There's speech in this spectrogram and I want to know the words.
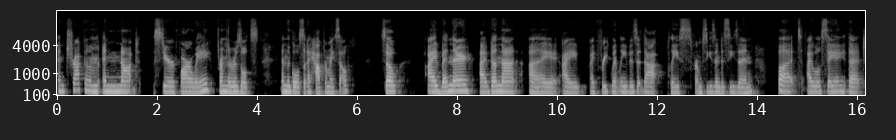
and track them and not steer far away from the results and the goals that I have for myself. So I've been there, I've done that. I I I frequently visit that place from season to season, but I will say that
